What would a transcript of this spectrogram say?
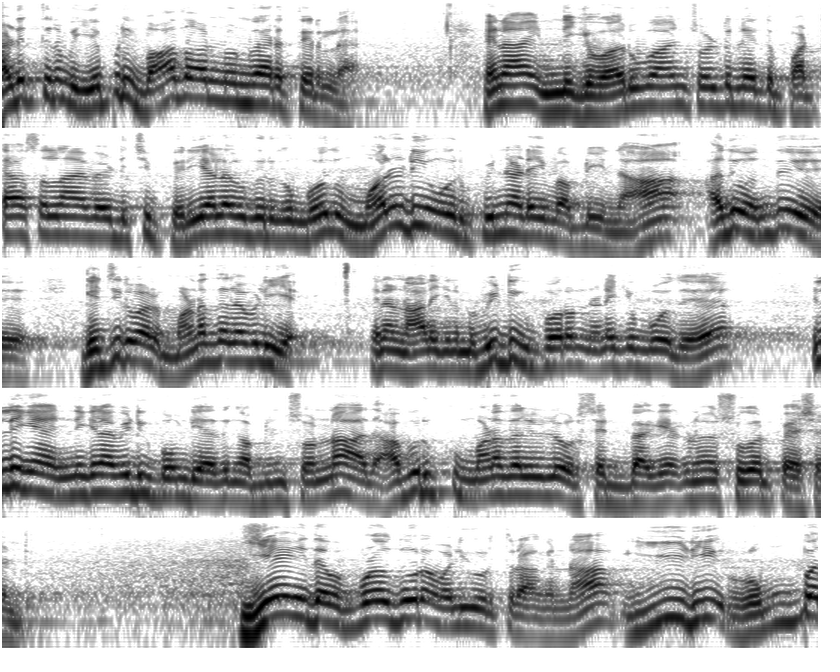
அடுத்து நம்ம எப்படி வாதாடணும்னு வேறு தெரில ஏன்னா இன்றைக்கி வருவான்னு சொல்லிட்டு நேற்று பட்டாசெல்லாம் வெடித்து பெரிய அளவுக்கு இருக்கும்போது மறுபடியும் ஒரு பின்னடைவு அப்படின்னா அது வந்து கெஜ்ரிவால் மனதளவிலேயே. ஏன்னா நாளைக்கு நம்ம வீட்டுக்கு போகிறோம்னு நினைக்கும் போது இல்லைங்க இன்றைக்கெல்லாம் வீட்டுக்கு போக முடியாதுங்க அப்படின்னு சொன்னால் அது அவருக்கு மனதளவில் ஒரு செட் பேக் ஏற்கனவே சுகர் பேஷண்ட் ஏன் இதை இவ்வளோ தூரம் வலியுறுத்துறாங்கன்னா இடி ரொம்ப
